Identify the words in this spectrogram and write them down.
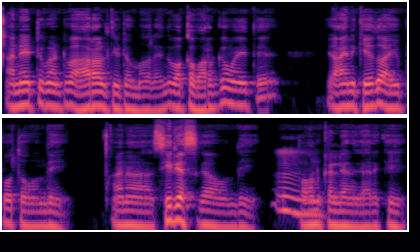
అనేటువంటివి ఆరాలు తీయటం మొదలైంది. ఒక వర్గం అయితే ఆయనకి ఏదో అయిపోతూ ఉంది. ఆయన సీరియస్గా ఉంది. పవన్ కళ్యాణ్ గారికి.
